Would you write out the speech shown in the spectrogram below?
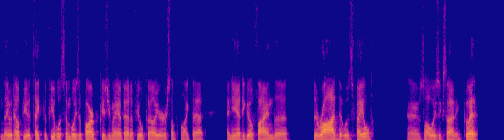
they would help you take the fuel assemblies apart because you may have had a fuel failure or something like that. And you had to go find the, the rod that was failed. And it was always exciting. Go ahead.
